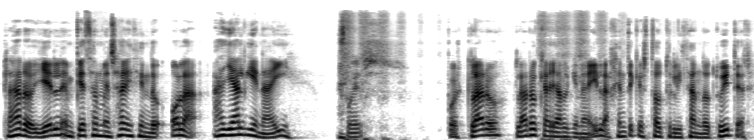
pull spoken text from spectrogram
Claro, y él empieza el mensaje diciendo, hola, hay alguien ahí. Pues, pues claro, claro que hay alguien ahí, la gente que está utilizando Twitter.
